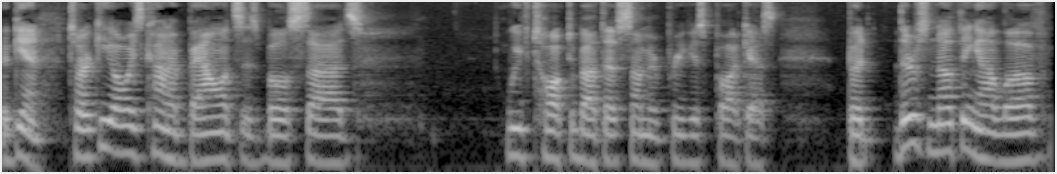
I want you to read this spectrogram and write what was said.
Again, Turkey always kind of balances both sides. We've talked about that some in previous podcasts, but there's nothing I love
